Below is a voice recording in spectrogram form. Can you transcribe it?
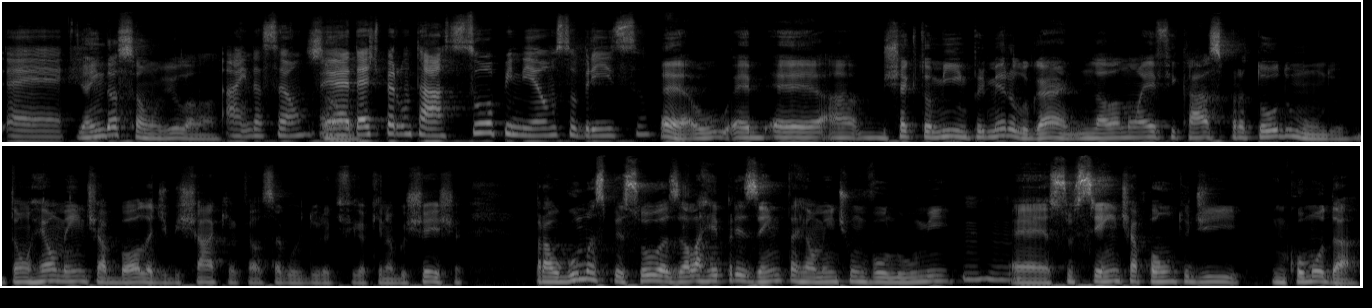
é, É. E ainda são, viu, Lala? ainda são. São. Eu ia até te perguntar a sua opinião sobre isso. É, o, é, é, a bichectomia, em primeiro lugar, ela não é eficaz para todo mundo. Então, realmente, a bola de bichac, aquela essa gordura que fica aqui na bochecha, para algumas pessoas, ela representa realmente um volume Uhum. é, suficiente a ponto de incomodar.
